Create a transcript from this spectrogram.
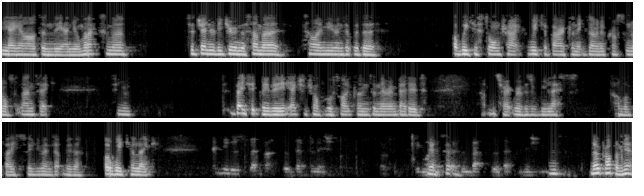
the ARs and the annual maxima. So generally during the summer time, you end up with a, a weaker storm track, weaker baroclinic zone across the North Atlantic. So you, basically the extratropical cyclones and their embedded atmospheric rivers will be less commonplace, so you end up with a, a weaker link. Can you just step back to the definition? Yes, mind sir. back to the definition? No problem, yeah.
